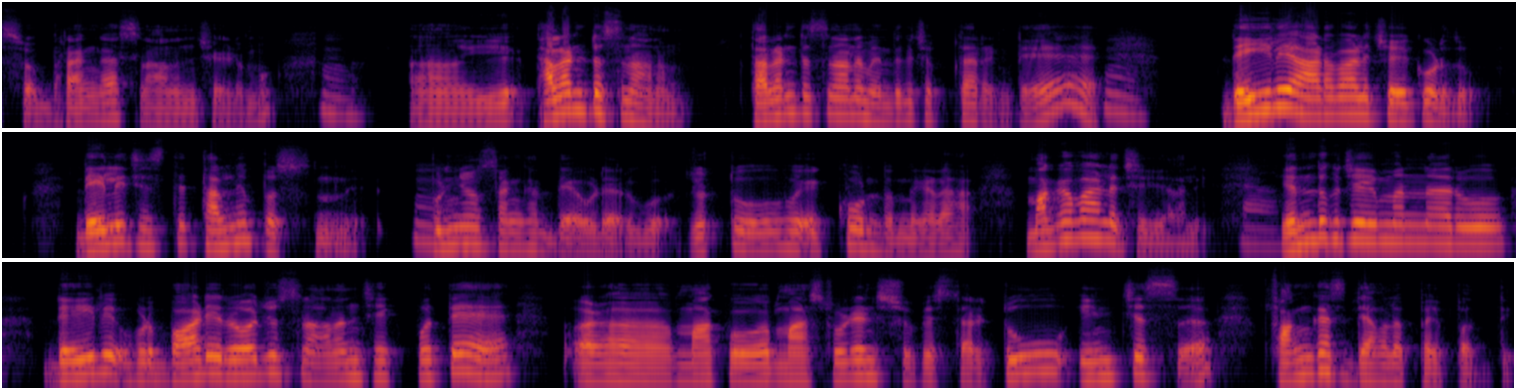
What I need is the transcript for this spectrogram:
శుభ్రంగా స్నానం చేయడము. తలంటు స్నానం. తలంటు స్నానం ఎందుకు చెప్తారంటే. డైలీ ఆడవాళ్ళు చేయకూడదు. డైలీ చేస్తే తలనొప్పొస్తుంది. హ్మ్. పుణ్యం సంగతి దేవుడెరుగు. జుట్టు ఎక్కువుంటుంది గదా! మగవాళ్ళు చేయాలి. ఎందుకు చేయమన్నారు? డైలీ ఇప్పుడు బాడీ రోజు స్నానం చేయకపోతే మాకు మా స్టూడెంట్స్ చూపిస్తారు. 2 ఇంచెస్ ఫంగస్ డెవలప్ అయిపోద్ది.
